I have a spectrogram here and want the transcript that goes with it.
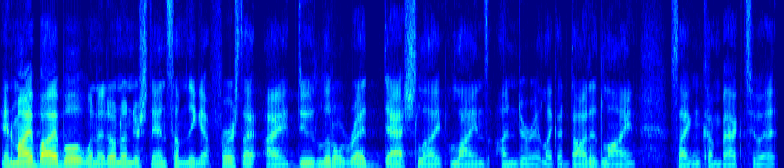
In my Bible, when I don't understand something at first, I, I do little red dash light lines under it, like a dotted line, so I can come back to it.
